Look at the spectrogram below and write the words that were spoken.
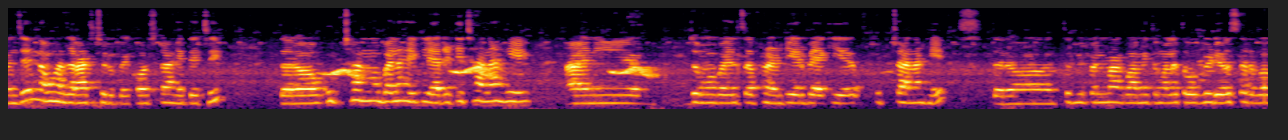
म्हणजे नऊ हजार आठशे रुपये कॉस्ट आहे त्याची. तर खूप छान मोबाईल आहे क्लॅरिटी छान आहे. आणि जो मोबाईलचा फ्रंट इयर बॅक इयर खूप छान आहे. तर तुम्ही पण मागवा मी तुम्हाला तो व्हिडिओ सर्व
